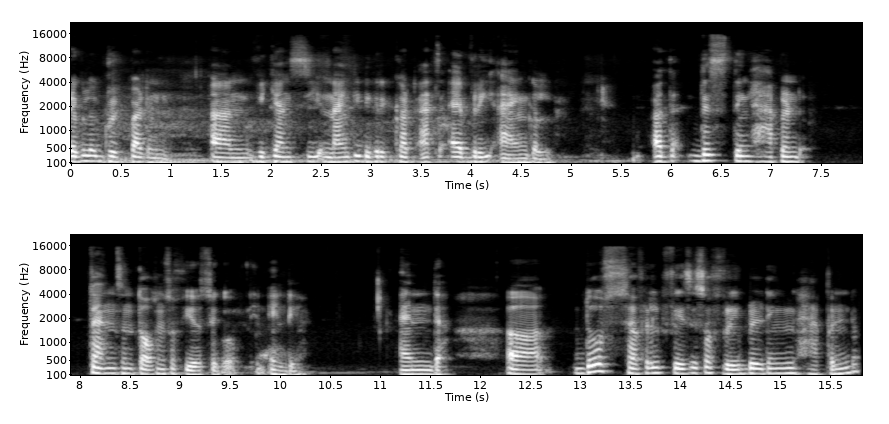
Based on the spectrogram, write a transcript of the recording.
regular grid pattern and we can see 90 degree cut at every angle. Uh, th- this thing happened tens and thousands of years ago in india. And uh, those several phases of rebuilding happened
